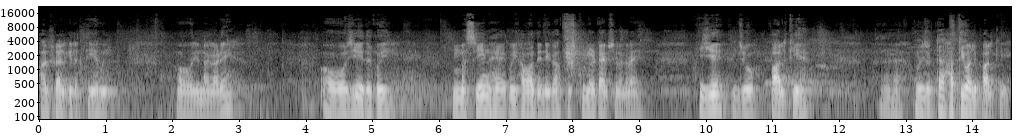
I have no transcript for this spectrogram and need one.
हाल फ़िलहाल की लगती है कोई। और ये नगाड़े, और ये इधर कोई मशीन है, कोई हवा देने का कुछ कूलर टाइप से लग रहा है। ये जो पालकी है मुझे लगता है हाथी वाली पालकी है।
